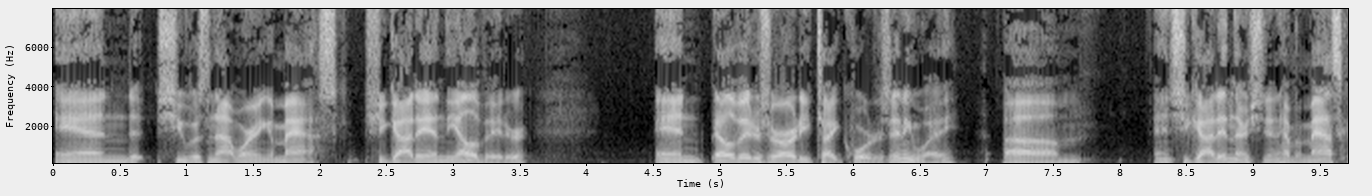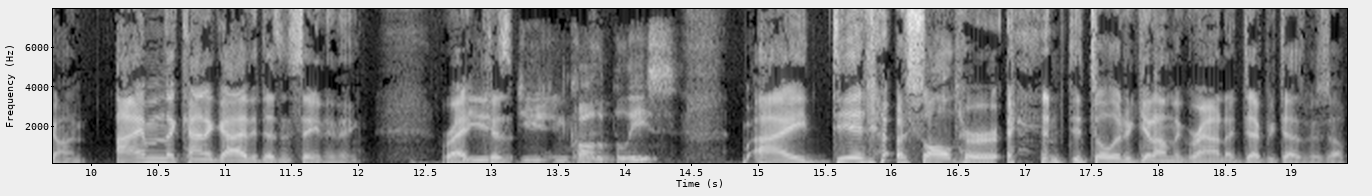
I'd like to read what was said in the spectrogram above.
and she was not wearing a mask. She got in the elevator, and elevators are already tight quarters anyway. Um, and she got in there, and she didn't have a mask on. I'm the kind of guy that doesn't say anything, right? Do you, Because you didn't call the police? I did assault her and told her to get on the ground. I deputized myself.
